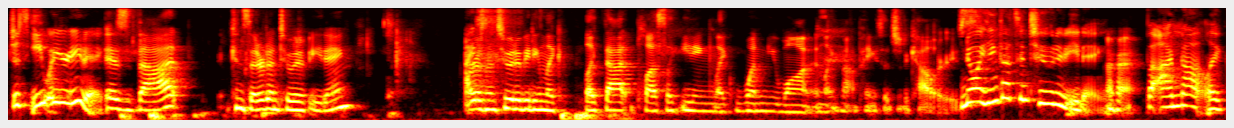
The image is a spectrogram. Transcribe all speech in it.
just eat what you're eating. Is that considered intuitive eating? Or is intuitive eating like like that plus like eating like when you want and like not paying attention to calories? no, I think that's intuitive eating. Okay. But I'm not like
